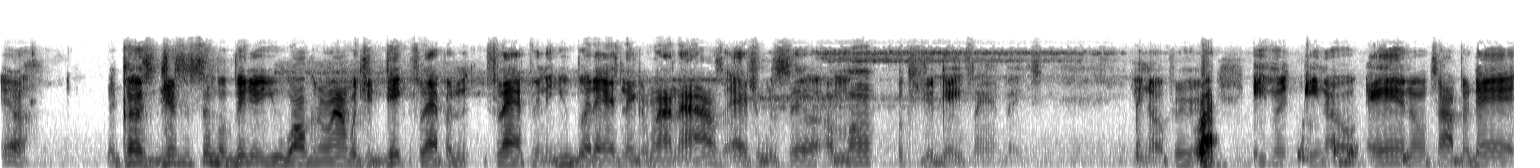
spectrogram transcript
Yeah, because just a simple video, you walking around with your dick flapping, flapping, and you butt ass nigga around the house actually sell amongst your gay fan base. You know, period. Right. Even you know, and on top of that,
